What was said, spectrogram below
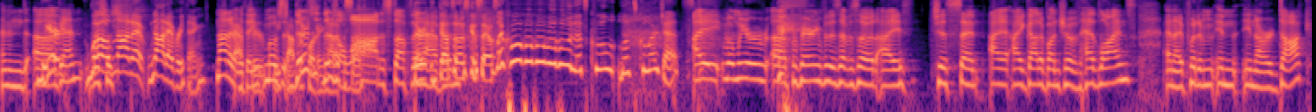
And uh, again, well, was- not ev- not everything. not everything. Most stopped there's there's a lot of stuff that There- happened. that's what I was gonna say. I was like, hoo, hoo, hoo, hoo, let's cool, let's cool our jets. I when we were uh, preparing for this episode, I just sent I I got a bunch of headlines and I put them in in our doc,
